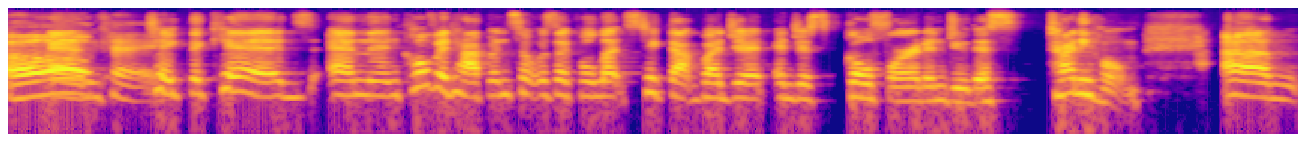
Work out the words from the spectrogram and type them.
Oh, and okay. Take the kids, and then COVID happened, so it was like, well, let's take that budget and just go for it and do this tiny home. Um,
